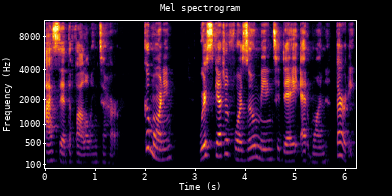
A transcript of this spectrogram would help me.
I said the following to her. Good morning. We're scheduled for a Zoom meeting today at 1:30.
